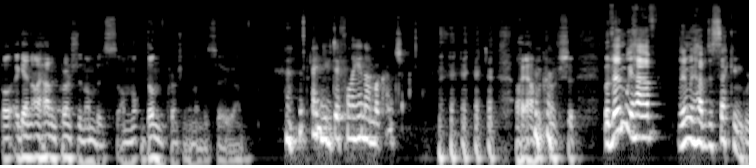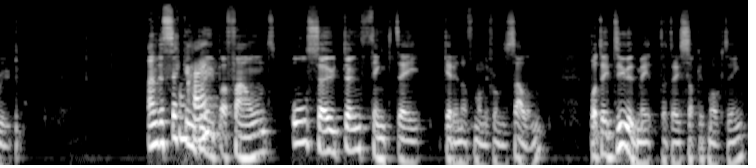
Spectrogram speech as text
But again, I haven't crunched the numbers. I'm not done crunching the numbers, so. Um, and you're definitely a number cruncher. I am a cruncher, but then we have then we have the second group, and the second Okay. group I found also don't think they get enough money from the salon, but they do admit that they suck at marketing,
